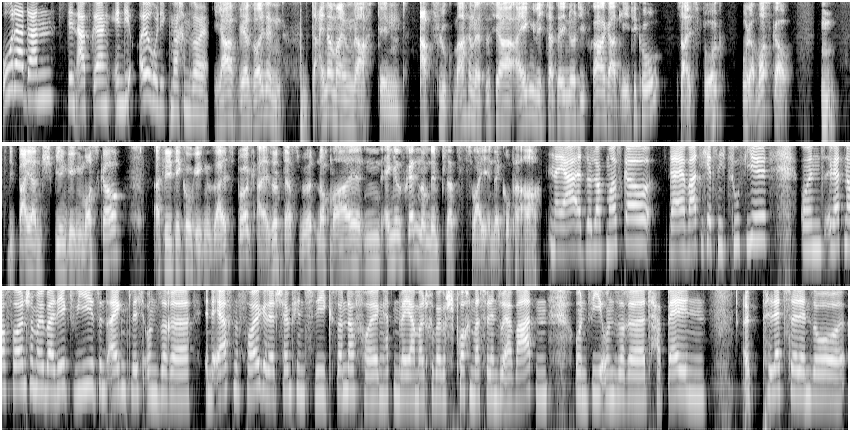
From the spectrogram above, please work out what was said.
oder dann den Abgang in die Euroleague machen soll. Ja, wer soll denn deiner Meinung nach den Abflug machen? Es ist ja eigentlich tatsächlich nur die Frage Atletico, Salzburg oder Moskau. Hm die Bayern spielen gegen Moskau, Atletico gegen Salzburg. Also das wird nochmal ein enges Rennen um den Platz 2 in der Gruppe A. Naja, also Lok Moskau da erwarte ich jetzt nicht zu viel. Und wir hatten auch vorhin schon mal überlegt, wie sind eigentlich unsere, in der ersten Folge der Champions League Sonderfolgen hatten wir ja mal drüber gesprochen, was wir denn so erwarten und wie unsere Tabellenplätze denn so,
